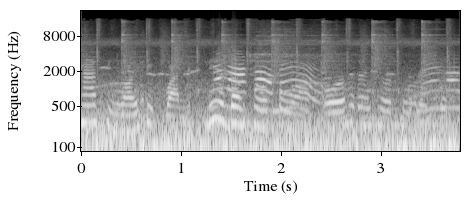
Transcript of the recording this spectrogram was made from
ห้าถึงร้อยสิบวัน นี่โดนโชว์ตัว โอ้ยเขาเดนโชว์ตัว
